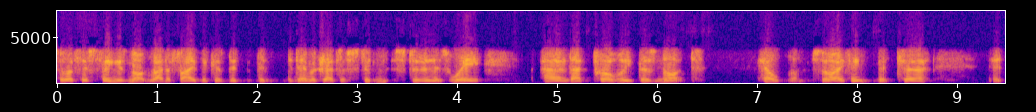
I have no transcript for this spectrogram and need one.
So if this thing is not ratified because the, the, the Democrats have stood in, stood in its way, uh, that probably does not help them. So I think that uh, it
